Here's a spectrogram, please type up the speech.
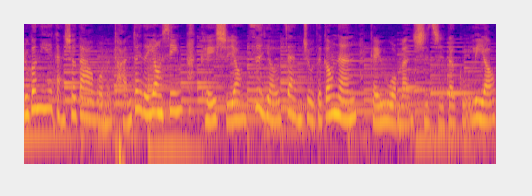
如果你也感受到我们团队的用心，可以使用自由赞助的功能，给予我们实质的鼓励哦。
